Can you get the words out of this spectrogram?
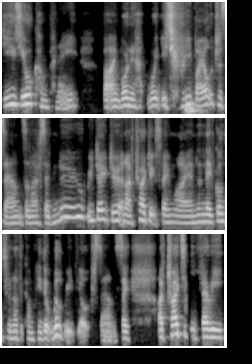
use your company but I want, to, want you to read my ultrasounds. And I've said, no, we don't do it. And I've tried to explain why. And then they've gone to another company that will read the ultrasounds. So I've tried to be very,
